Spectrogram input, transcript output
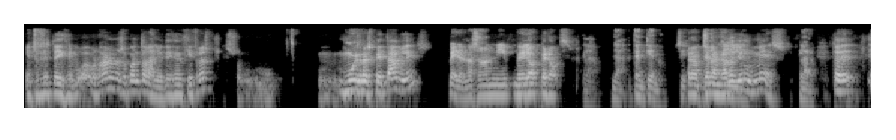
Y entonces te dicen, bueno, pues gano no sé cuánto al año. Te dicen cifras pues, que son muy respetables, Pero no son ni... ni- pero, pero, Claro, ya, te entiendo. sí, pero que las gano ni- yo en un mes. Claro. Entonces, ¿y,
